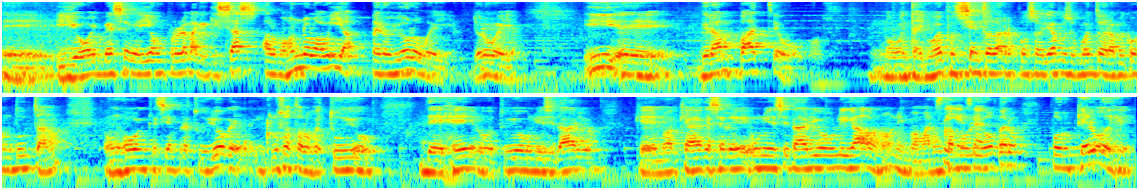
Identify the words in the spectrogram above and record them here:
Eh, y yo a veces veía un problema que quizás a lo mejor no lo había, pero yo lo veía, yo lo veía. Y eh, gran parte, o 99% de la responsabilidad, por supuesto, era mi conducta, ¿no? Un joven que siempre estudió, que incluso hasta los estudios dejé, los estudios universitarios, que no es que haya que ser universitario obligado, ¿no? Ni mi mamá nunca Sí, me obligó, pero ¿por qué lo dejé?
